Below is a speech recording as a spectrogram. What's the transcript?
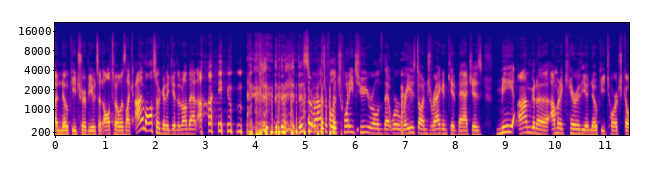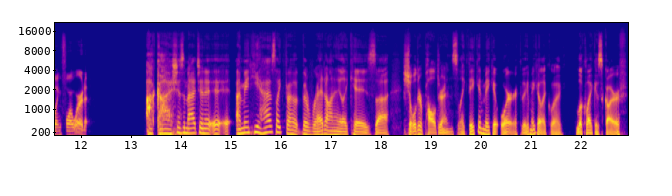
Inoki tributes, and Ultimo was like, "I'm also to get it on that." I'm this is a roster full of 22 year olds that were raised on Dragon Kid matches. Me, I'm gonna, I'm gonna carry the Inoki torch going forward. Oh gosh, just imagine it, it, it- I mean, he has like the the red on it, like his uh, shoulder pauldrons. Like they can make it work. They can make it like look look like a scarf.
